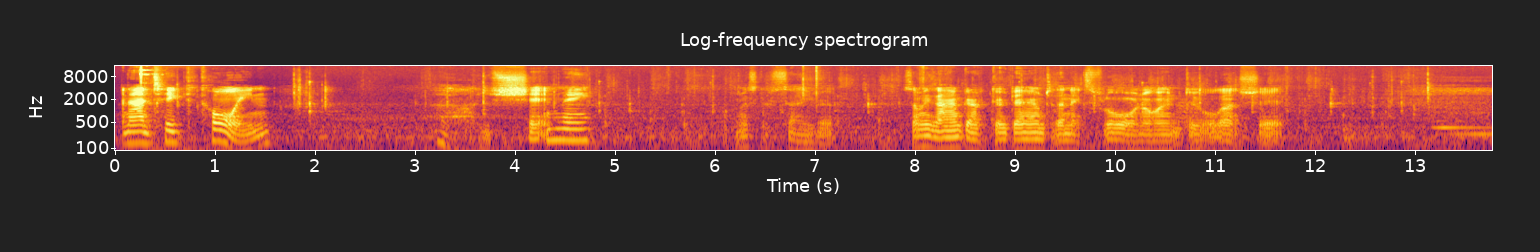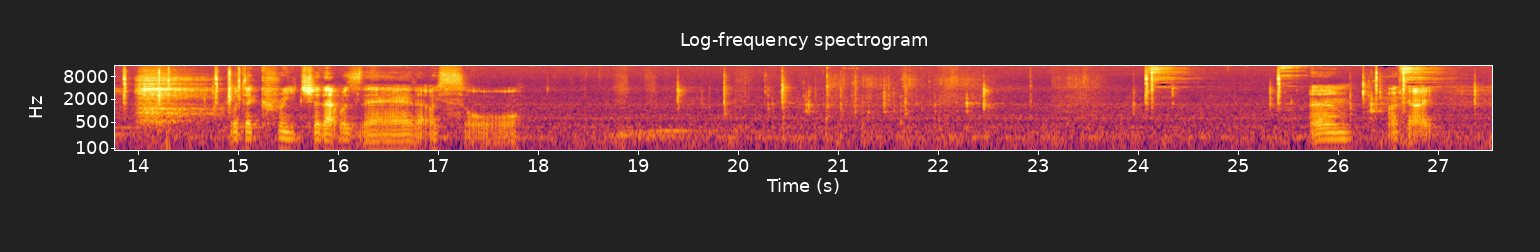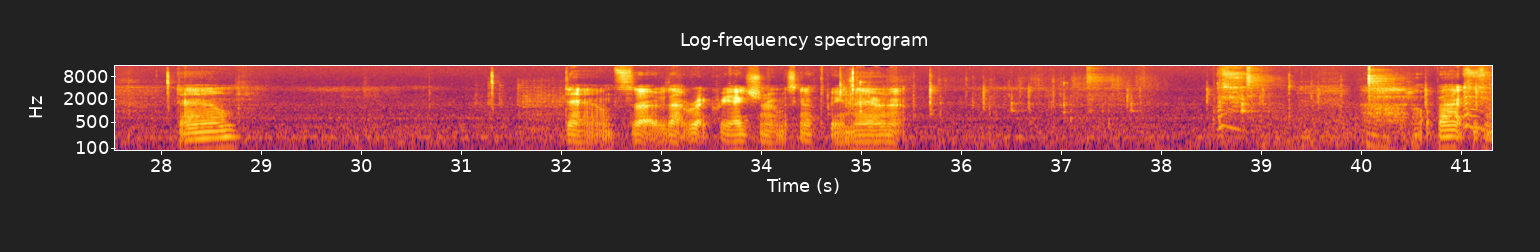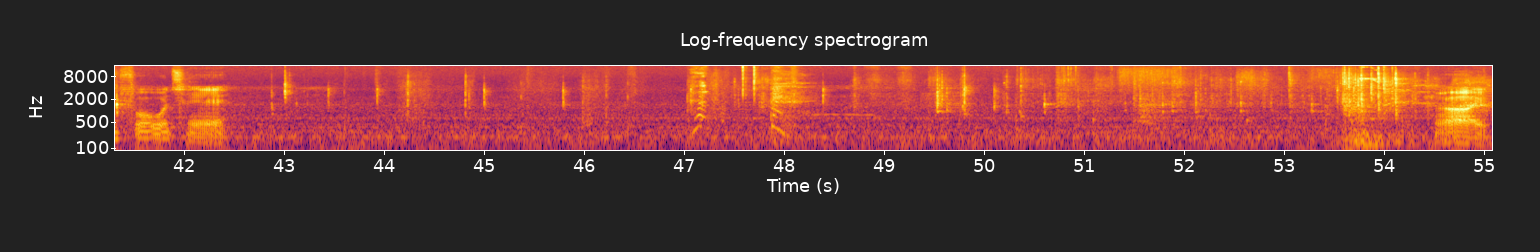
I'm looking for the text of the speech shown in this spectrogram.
An antique coin? Oh, you shitting me? Let's go save it. Some I am going to go down to the next floor and I and do all that shit. With the creature that was there that I saw. Um, okay. Down. Down. So that recreation room is going to have to be in there, isn't it? A lot of backwards and forwards here. Right.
